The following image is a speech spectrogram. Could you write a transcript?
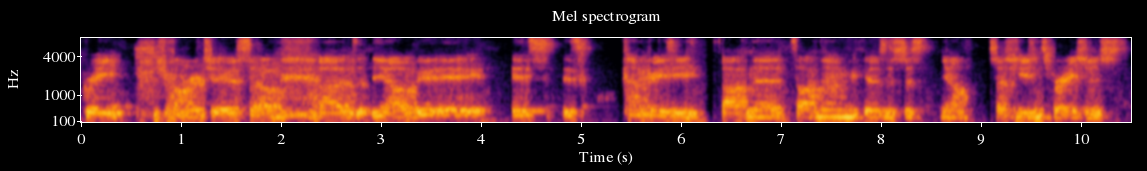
great drummer too. So, uh, you know, it, it, it's, it's kind of crazy talking to, talking to him because it's just, you know, such a huge inspiration. It's,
